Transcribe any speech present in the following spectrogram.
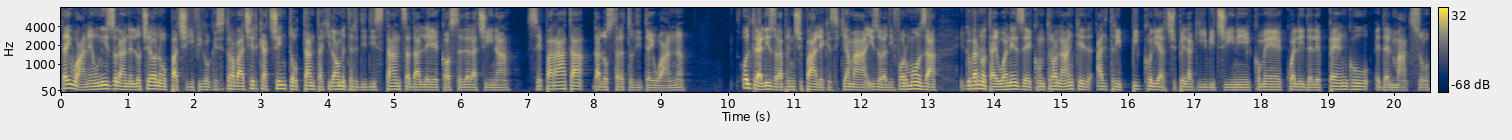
Taiwan è un'isola nell'Oceano Pacifico che si trova a circa 180 km di distanza dalle coste della Cina, separata dallo stretto di Taiwan. Oltre all'isola principale che si chiama Isola di Formosa, il governo taiwanese controlla anche altri piccoli arcipelaghi vicini, come quelli delle Penghu e del Matsu.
